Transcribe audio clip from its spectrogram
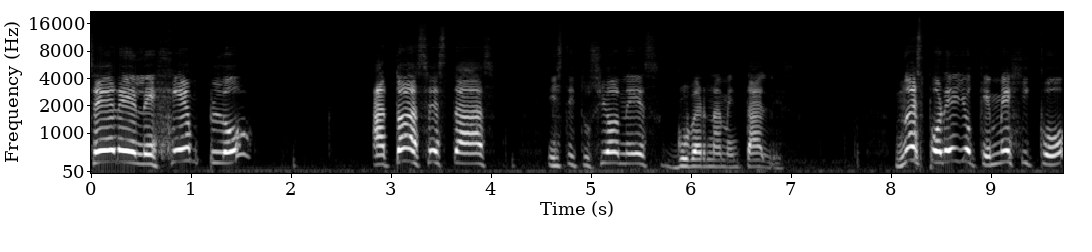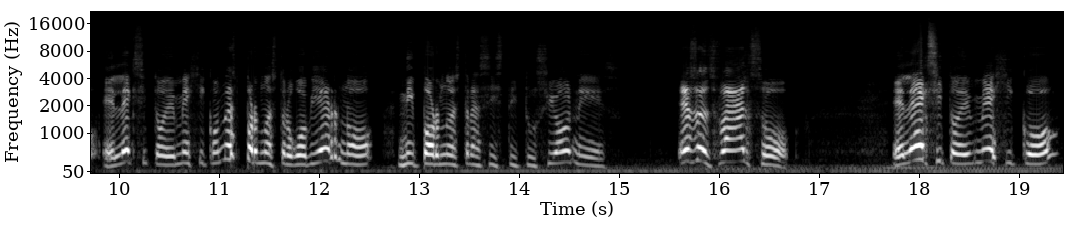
ser el ejemplo a todas estas instituciones gubernamentales. No es por ello que México, el éxito de México, no es por nuestro gobierno ni por nuestras instituciones. Eso es falso. El éxito de México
